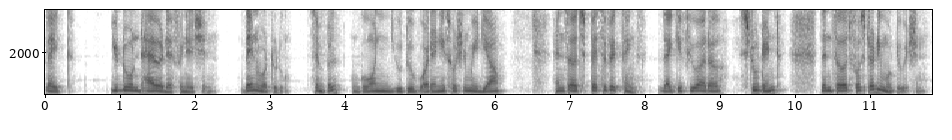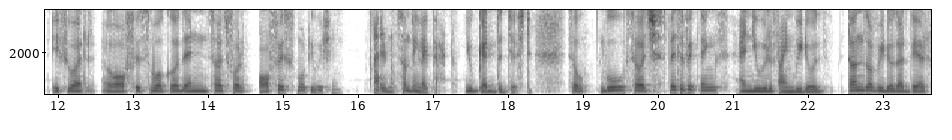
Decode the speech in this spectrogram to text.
like you don't have a definition then what to do? Simple. Go on youtube or any social media and search specific things. Like if you are a student then search for study motivation. If you are an office worker then search for office motivation. I don't know something like that. You get the gist. So go search specific things and you will find videos. Tons of videos are there.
